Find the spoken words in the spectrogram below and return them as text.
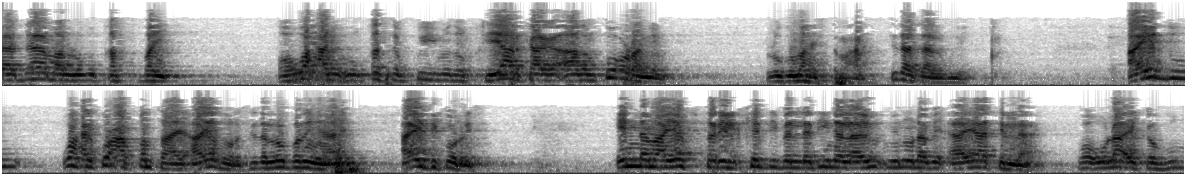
maadaama lagu qasbay oo waxani uu qasab ku yimid oo khiyaarkaaga aadan ku odhanin laguma haysto macnaha. Sidaasaa lagu leeyay aayaddu waxay ku cadfan tahay aayad hore sida loo badan yahay aayaddii ka horreysay inamaa yaftari alkadiba aladiina laa yu'minuuna biaayaati illah wa ulaa'ika hum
